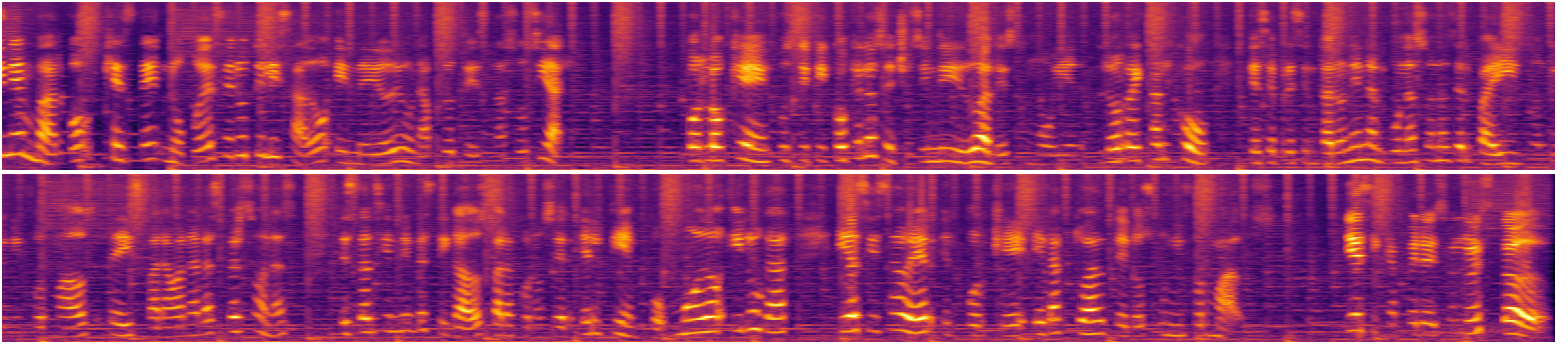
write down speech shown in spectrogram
Sin embargo, que este no puede ser utilizado en medio de una protesta social. Por lo que justificó que los hechos individuales, como bien lo recalcó, que se presentaron en algunas zonas del país donde uniformados le disparaban a las personas están siendo investigados para conocer el tiempo, modo y lugar y así saber el porqué el actuar de los uniformados. Jessica, pero eso no es todo.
